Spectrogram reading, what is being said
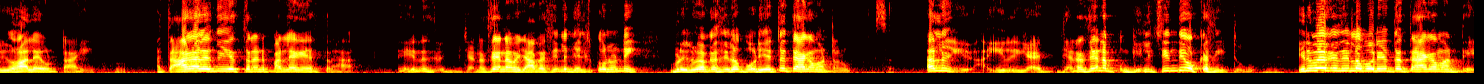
వ్యూహాలే ఉంటాయి. ఆ త్యాగాలు ఎందుకు చేస్తారండి పనిలేక చేస్తారా? నేను జనసేన యాభై సీట్లు గెలుచుకొని ఉండి ఇప్పుడు ఇరవై ఒక్క సీట్లో పోటీ చేస్తే త్యాగం అంటారు. వాళ్ళు జనసేన గెలిచింది ఒక్క సీటు. ఇరవై ఒక సీట్లో పోటీ చేస్తే త్యాగం అంటే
